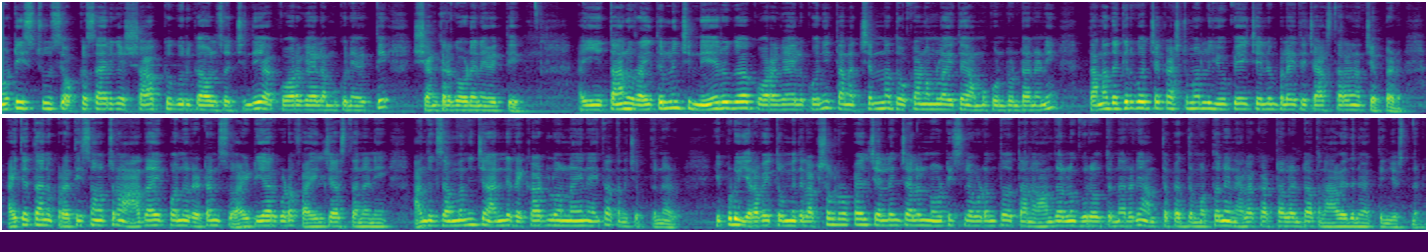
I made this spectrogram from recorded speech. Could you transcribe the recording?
నోటీస్ చూసి ఒక్కసారిగా షాక్కు గురి కావాల్సి వచ్చింది. ఆ కూరగాయలు అమ్ముకునే వ్యక్తి శంకర్ గౌడ్ అనే వ్యక్తి. ఈ తాను రైతుల నుంచి నేరుగా కూరగాయలు కొని తన చిన్న దుకాణంలో అయితే అమ్ముకుంటుంటానని తన దగ్గరికి వచ్చే కస్టమర్లు యూపీఐ చెల్లింపులు అయితే చేస్తారని చెప్పాడు. అయితే తాను ప్రతి సంవత్సరం ఆదాయ పన్ను రిటర్న్స్ ఐటీఆర్ కూడా ఫైల్ చేస్తానని అందుకు సంబంధించిన అన్ని రికార్డులు ఉన్నాయని అయితే అతను చెప్తున్నాడు. ఇప్పుడు ఇరవై తొమ్మిది లక్షల రూపాయలు చెల్లించాలని నోటీసులు ఇవ్వడంతో తను ఆందోళనకు గురవుతున్నారని అంత పెద్ద మొత్తం నేను ఎలా కట్టాలంటే అతను ఆవేదన వ్యక్తం చేస్తున్నాడు.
